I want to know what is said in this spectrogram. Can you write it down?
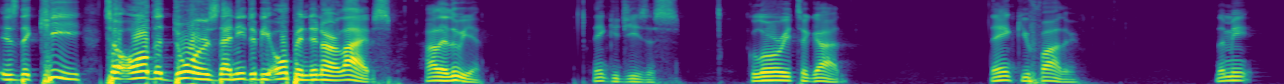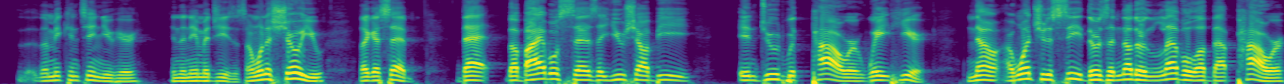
is the key to all the doors that need to be opened in our lives. Hallelujah. Thank you, Jesus. Glory to God. Thank you, Father. Let me let me continue here in the name of Jesus. I want to show you, like I said, that the Bible says that you shall be endued with power, wait here. Now, I want you to see there's another level of that power,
